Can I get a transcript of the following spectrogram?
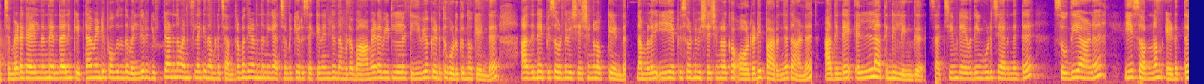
അച്ഛമ്മയുടെ കയ്യിൽ നിന്ന് എന്തായാലും കിട്ടാൻ വേണ്ടി പോകുന്നത് വലിയൊരു ഗിഫ്റ്റ് ആണെന്ന് മനസ്സിലാക്കി നമ്മുടെ ചന്ദ്രമതിയാണെന്നുണ്ടെങ്കിൽ അച്ഛമ്മയ്ക്ക് ഒരു സെക്കൻഡ് ഹാൻഡ് നമ്മുടെ ബാമയുടെ വീട്ടിലുള്ള ടി വി ഒക്കെ എടുത്ത് കൊടുക്കുന്നൊക്കെ ഉണ്ട്. അതിന്റെ എപ്പിസോഡിന്റെ വിശേഷങ്ങളൊക്കെ ഉണ്ട്. നമ്മൾ ഈ എപ്പിസോഡിന്റെ വിശേഷങ്ങളൊക്കെ ഓൾറെഡി പറഞ്ഞതാണ്. അതിന്റെ എല്ലാത്തിന്റെ ലിങ്ക് സച്ചിയും രേവതിയും കൂടി ചേർന്നിട്ട് സുതിയാണ് ഈ സ്വർണം എടുത്ത്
